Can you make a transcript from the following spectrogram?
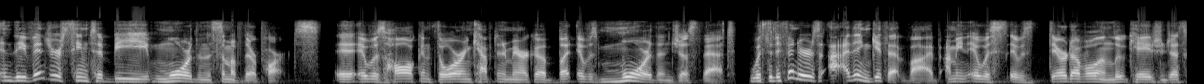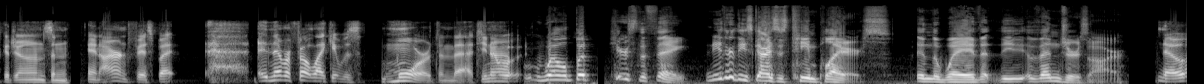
and the avengers seemed to be more than the sum of their parts. It, it was hulk and thor and captain america but it was more than just that. With the defenders I, I didn't get that vibe. I mean it was it was daredevil and luke cage and jessica jones and and iron fist but it never felt like it was more than that you know? Well, but here's the thing: neither of these guys is team players in the way that the Avengers are. No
